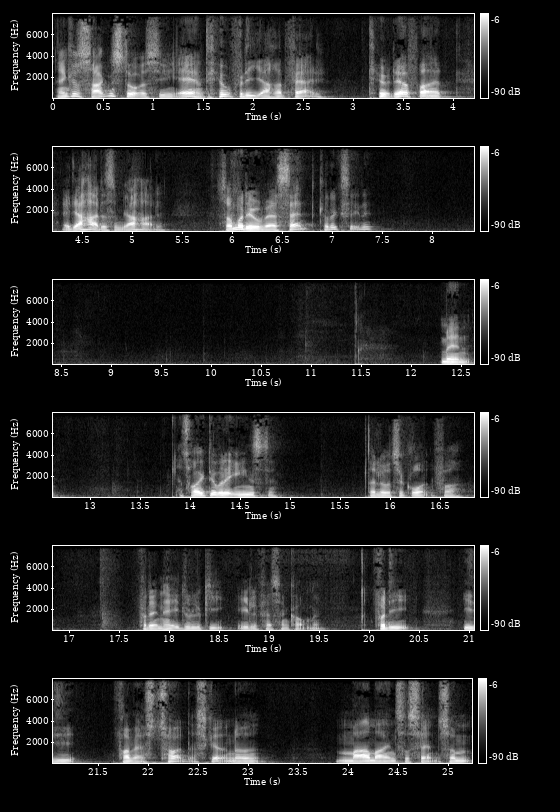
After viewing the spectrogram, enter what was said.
Han kan jo sagtens stå og sige, ja, det er jo fordi, jeg er retfærdig. Det er jo derfor, at, at jeg har det, som jeg har det. Så må det jo være sandt. Kan du ikke se det? Men jeg tror ikke, det var det eneste, der lå til grund for, for den her ideologi, Elefas han kom med. Fordi i de, fra vers 12, der sker der noget meget, meget interessant, som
